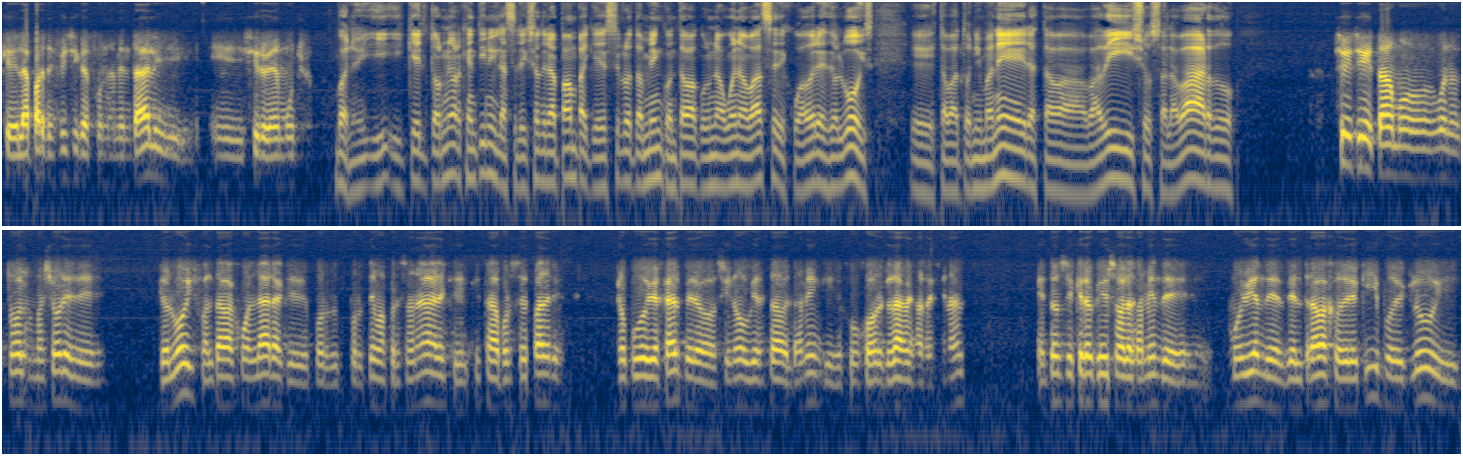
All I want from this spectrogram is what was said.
que la parte física es fundamental y, y sirve mucho. Bueno, y, que el torneo argentino y la selección de La Pampa, hay que decirlo también, contaba con una buena base de jugadores de All Boys. Eh, estaba Tony Manera, estaba Vadillo, Salabardo. Sí, sí, estábamos, bueno, todos los mayores de, de All Boys. Faltaba Juan Lara, que por, por temas personales, que, estaba por ser padre, no pudo viajar, pero si no hubiera estado él también, que fue un jugador clave en la regional. Entonces creo que eso habla también de muy bien del trabajo del equipo, del club y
